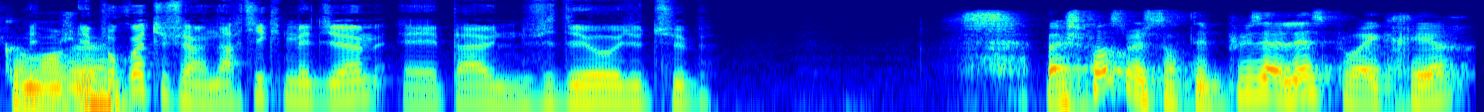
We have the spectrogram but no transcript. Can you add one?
comment et, je. et pourquoi tu fais un article Medium et pas une vidéo YouTube? Bah, je pense que je me sentais plus à l'aise pour écrire.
